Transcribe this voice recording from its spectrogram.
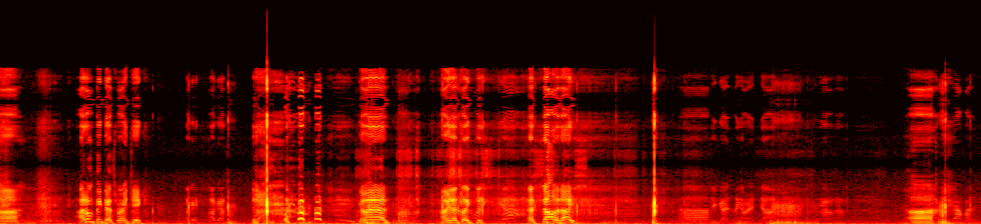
Uh, I don't think that's right, Jake. Okay, I'll go. Go ahead. I mean, that's like just, Yeah. that's solid ice. Uh, you guys, I think I'm gonna die. I don't know. Uh, I'm down by the tree.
